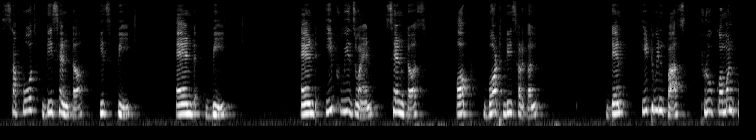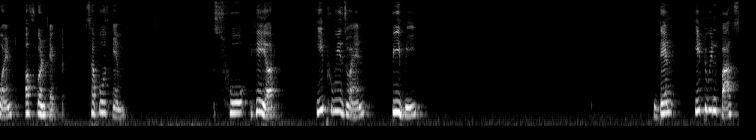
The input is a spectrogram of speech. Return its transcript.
suppose the center is P and B and if we join centers of both the circle then it will pass through common point of contact suppose M. So here if we join PB then it will pass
